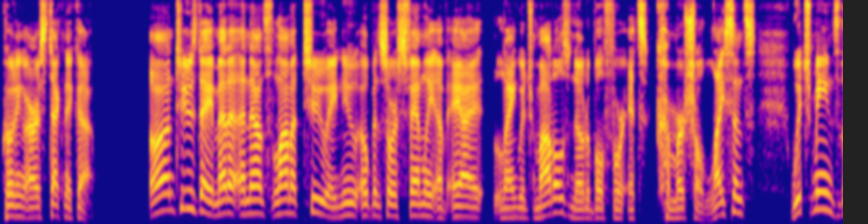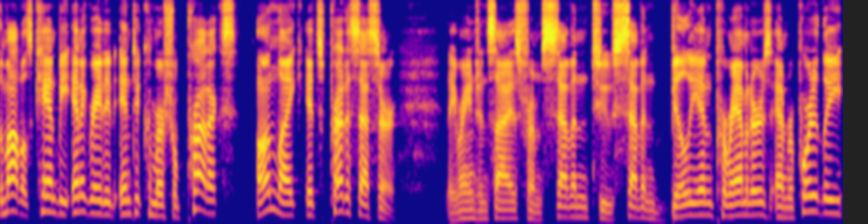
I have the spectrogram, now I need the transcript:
Quoting Ars Technica. On Tuesday, Meta announced Llama 2, a new open source family of AI language models notable for its commercial license, which means the models can be integrated into commercial products, unlike its predecessor. They range in size from 7 to 7 billion parameters and reportedly,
